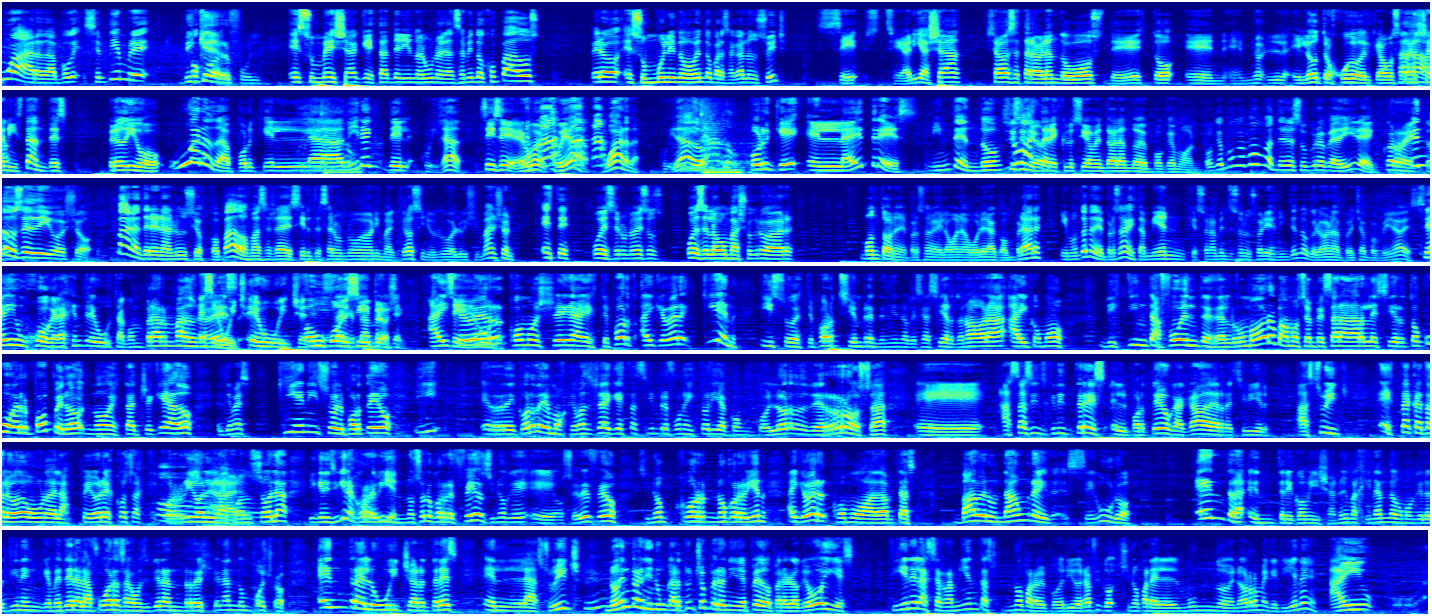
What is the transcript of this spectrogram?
guarda, porque septiembre. Be ojo, careful. Es un mes ya que está teniendo algunos lanzamientos copados, pero es un muy lindo momento para sacarlo en Switch. Se, llegaría ya. Ya vas a estar hablando vos de esto en, en el otro juego del que vamos a hablar Ajá. ya en instantes. Pero digo, guarda, porque la direct del. Cuidado. Sí, sí, es bueno, cuidado, guarda, cuidado. Porque en la E3, Nintendo Sí, no va a estar exclusivamente hablando de Pokémon. Porque Pokémon va a tener su propia direct. Correcto. Entonces digo yo, van a tener anuncios copados, más allá de decirte ser un nuevo Animal Crossing y un nuevo Luigi Mansion. Este puede ser uno de esos, puede ser la bomba. Yo creo que va a haber montones de personas que lo van a volver a comprar y montones de personas que también, que solamente son usuarios de Nintendo, que lo van a aprovechar por primera vez. Si hay un juego que a la gente le gusta comprar más de una Es vez, Witcher. es Witcher. O un juego de CD. Projekt. Hay Sí, que ver cómo llega este port. Hay que ver quién hizo este port, siempre entendiendo que sea cierto. ¿no? Ahora hay como distintas fuentes del rumor. Vamos a empezar a darle cierto cuerpo, pero no está chequeado. El tema es quién hizo el porteo y. eh, Recordemos que más allá de que esta siempre fue una historia con color de rosa, eh, Assassin's Creed 3, el porteo que acaba de recibir a Switch, está catalogado como una de las peores cosas que Oh. corrió en la consola y que ni siquiera corre bien. No solo corre feo, sino que, eh, o se ve feo, sino cor- no corre bien. Hay que ver cómo adaptas. Va a haber un downgrade, seguro. Entra, entre comillas, no imaginando como que lo tienen que meter a la fuerza, como si estuvieran rellenando un pollo. Entra el Witcher 3 en la Switch. No entra ni en un cartucho, pero ni de pedo. Para lo que voy es, tiene las herramientas, no para el poderío gráfico, sino para el mundo enorme que tiene. Hay,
